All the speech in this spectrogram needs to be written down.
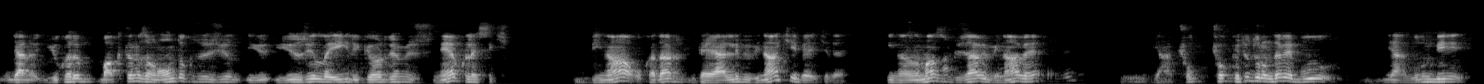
yani yukarı baktığınız zaman 19. yüzyıl, yüzyılla ilgili gördüğümüz neoklasik bina o kadar değerli bir bina ki belki de inanılmaz güzel bir bina ve yani çok çok kötü durumda ve bu yani bunun bir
